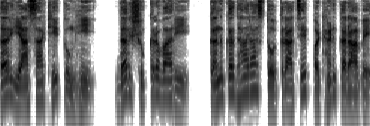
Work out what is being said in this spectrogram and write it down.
तर यासाठी तुम्ही दर शुक्रवारी कनकधारा स्तोत्राचे पठण करावे.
